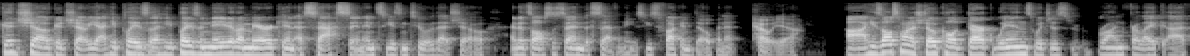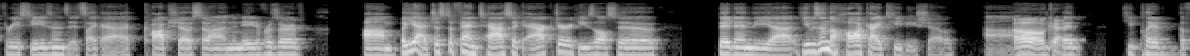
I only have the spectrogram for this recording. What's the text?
good show, good show. Yeah, he plays a, he plays a Native American assassin in season two of that show, and it's also set in the seventies. He's fucking dope in it. hell yeah Uh, he's also on a show called Dark Winds, which is run for like uh, three seasons. It's like a cop show set on a native reserve. Um, but yeah, just a fantastic actor. He's also been in the uh, he was in the Hawkeye TV show. Um, Oh, he okay. played, he played the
